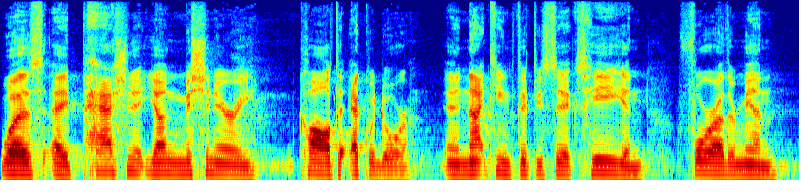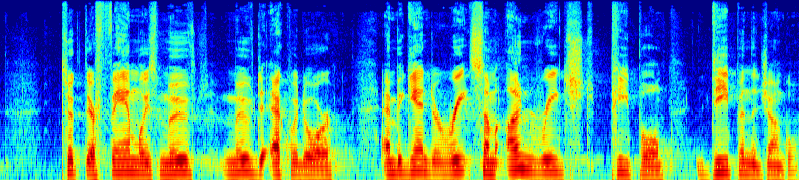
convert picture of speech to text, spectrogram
was a passionate young missionary called to Ecuador. In 1956, he and four other men took their families, moved, moved to Ecuador, and began to reach some unreached people deep in the jungle.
